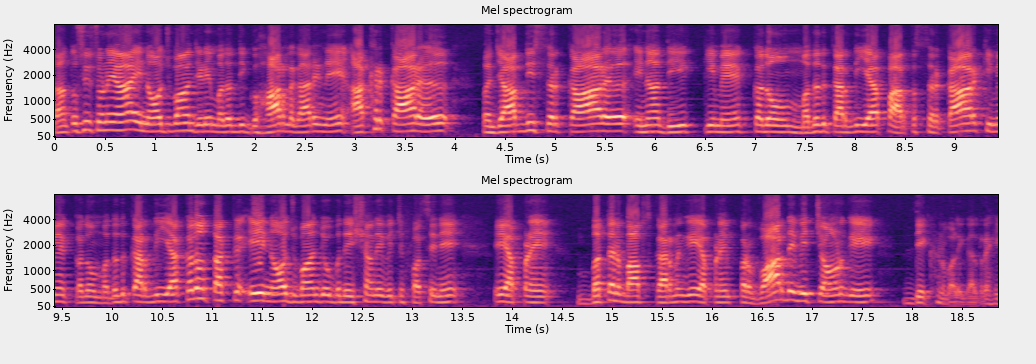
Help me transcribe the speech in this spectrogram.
ਤਾਂ ਤੁਸੀਂ ਸੁਣਿਆ, ਇਹ ਨੌਜਵਾਨ ਜਿਹੜੇ ਮਦਦ ਦੀ ਗੁਹਾਰ ਲਗਾ ਰਹੇ ਨੇ, ਆਖਰਕਾਰ ਪੰਜਾਬ ਦੀ ਸਰਕਾਰ ਇਹਨਾਂ ਦੀ ਕਿਵੇਂ ਕਦੋਂ ਮਦਦ ਕਰਦੀ ਆ, ਭਾਰਤ ਸਰਕਾਰ ਕਿਵੇਂ ਕਦੋਂ ਮਦਦ ਕਰਦੀ ਆ, ਕਦੋਂ ਤੱਕ ਇਹ ਨੌਜਵਾਨ ਜੋ ਵਿਦੇਸ਼ਾਂ ਦੇ ਵਿੱਚ ਫਸੇ ਨੇ, ਇਹ ਆਪਣੇ ਵਤਨ ਵਾਪਸ ਕਰਨਗੇ, ਆਪਣੇ ਪਰਿਵਾਰ ਦੇ ਵਿੱਚ ਆਉਣਗੇ, ਦੇਖਣ ਵਾਲੀ ਗੱਲ ਰਹੇਗੀ।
